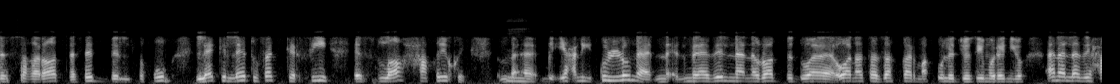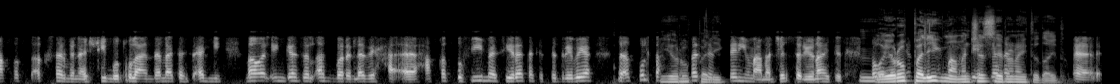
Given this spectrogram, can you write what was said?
الثغرات تسد الثقوب لكن لا تفكر في إصلاح حقيقي. يعني كلنا ما زلنا نردد ونتذكر مقولة جوزي مورينيو أنا الذي حققت أكثر من 20 بطولة عندما تسألني ما هو الإنجاز الأكبر الذي حققته في مسيرتك التدريبية؟ سأقول تحقيق الثاني مع مانشستر يونايتد. ويوروبا ليج مع مانشستر يونايتد أيضا. آه،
